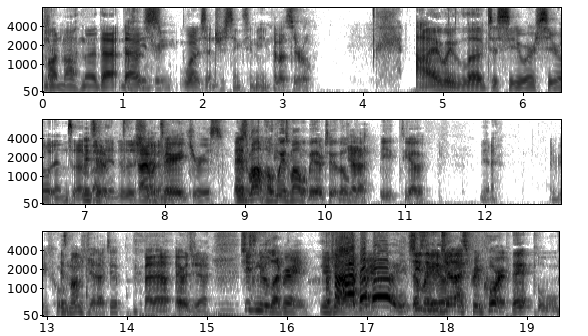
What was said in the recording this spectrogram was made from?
Mon Mothma. That that the was what was interesting to me. How about Syril? I would love to see where Syril ends up Me by too. the end of this I show. would too. Very curious. And his mom. Hopefully, his mom will be there too. They'll Jedi. be together. Yeah, it'd be cool. His mom's Jedi too. But uh, everyone's Jedi. She's a new librarian. New Jedi librarian. She's a Somebody new do it. Jedi Supreme Court. They, ooh,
